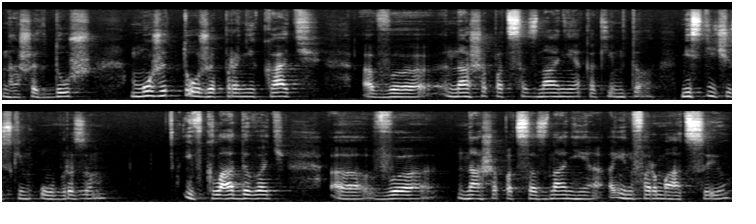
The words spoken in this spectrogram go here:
наших душ, может тоже проникать в наше подсознание каким-то мистическим образом и вкладывать э, в наше подсознание информацию,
